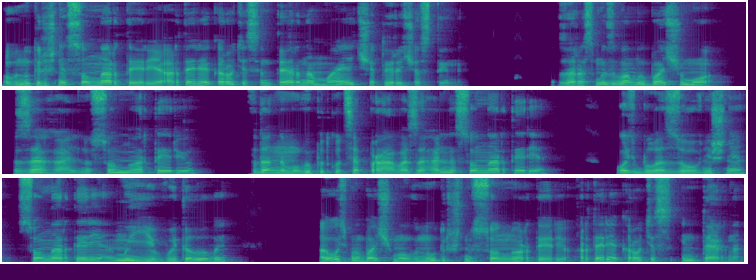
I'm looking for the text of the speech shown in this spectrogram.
Внутрішня сонна артерія артерія каротіс інтерна має 4 частини. Зараз ми з вами бачимо загальну сонну артерію. В даному випадку це права загальна сонна артерія. Ось була зовнішня сонна артерія, ми її видалили. А ось ми бачимо внутрішню сонну артерію артерія каротіс інтерна.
